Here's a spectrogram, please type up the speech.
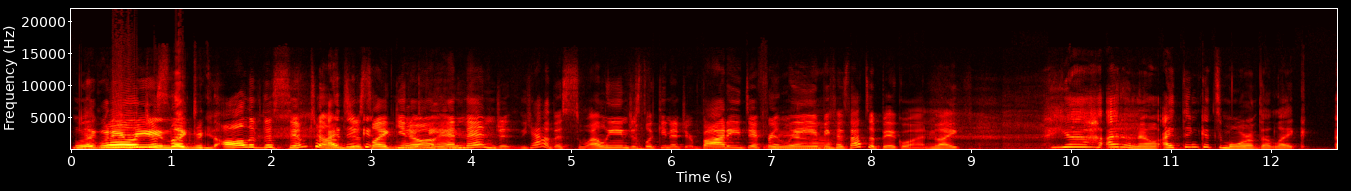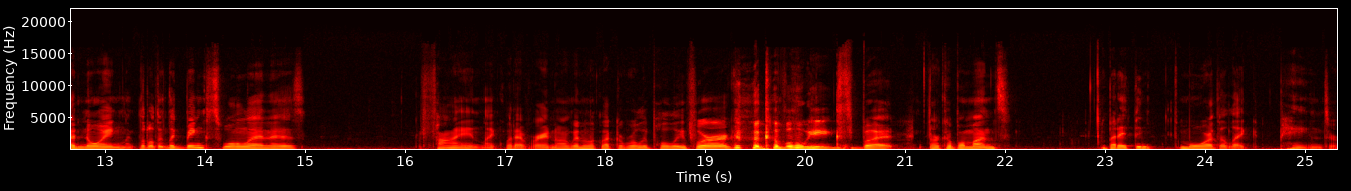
Like what Well, do you mean? Like, like, all of the symptoms, I think just like you know, and then just yeah, the swelling, just looking at your body differently Yeah. because that's a big one. Like Yeah, I don't know. I think it's more of the like annoying like little thing. Like being swollen is fine, like whatever. I know I'm gonna look like a roly poly for a couple weeks, but or a couple months. But I think more the like pains or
